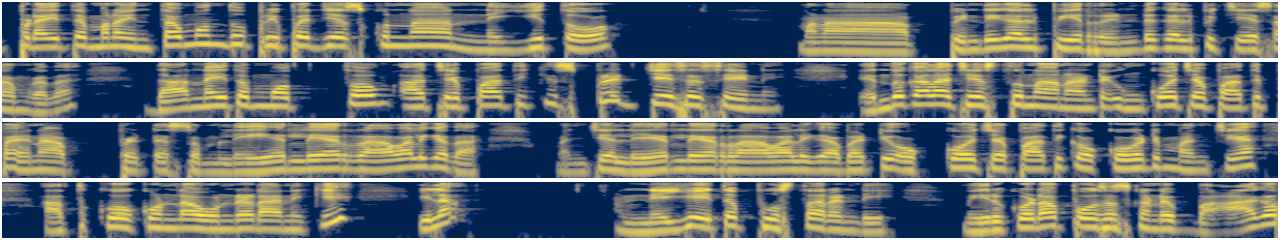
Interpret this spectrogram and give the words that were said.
ఇప్పుడైతే మనం ఇంతకుముందు ప్రిపేర్ చేసుకున్న నెయ్యితో మన పిండి కలిపి రెండు కలిపి చేసాం కదా దాన్ని అయితే మొత్తం ఆ చపాతీకి స్ప్రెడ్ చేసేసేయండి. ఎందుకు అలా చేస్తున్నానంటే ఇంకో చపాతీ పైన పెట్టేస్తాం. లేయర్ లేయర్ రావాలి కదా మంచిగా లేయర్ లేయర్ రావాలి కాబట్టి ఒక్కో చపాతీకి ఒక్కొక్కటి మంచిగా అతుక్కోకుండా ఉండడానికి ఇలా నెయ్యి అయితే పూస్తారండి. మీరు కూడా పూసేసుకోండి. బాగా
